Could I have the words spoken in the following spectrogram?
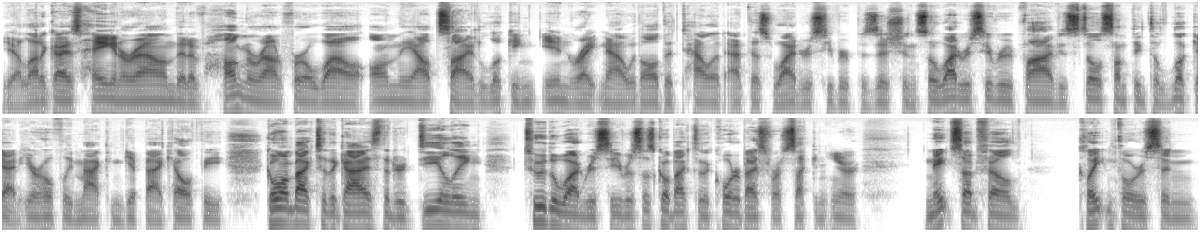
Yeah, a lot of guys hanging around that have hung around for a while on the outside looking in right now with all the talent at this wide receiver position. So, wide receiver five is still something to look at here. Hopefully, Mack can get back healthy. Going back to the guys that are dealing to the wide receivers, let's go back to the quarterbacks for a second here. Nate Sudfeld, Clayton Thorson,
